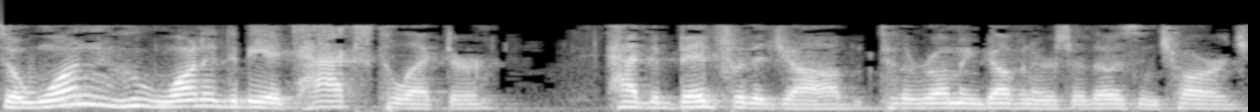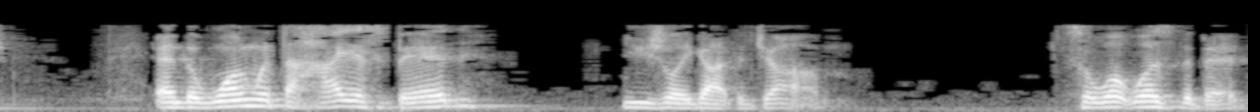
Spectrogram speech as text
So, one who wanted to be a tax collector had to bid for the job to the Roman governors or those in charge. And the one with the highest bid usually got the job. So, what was the bid?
